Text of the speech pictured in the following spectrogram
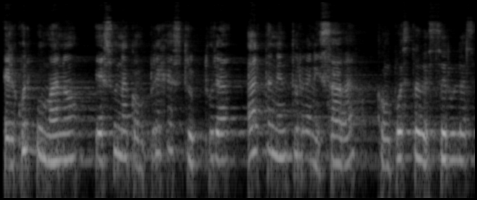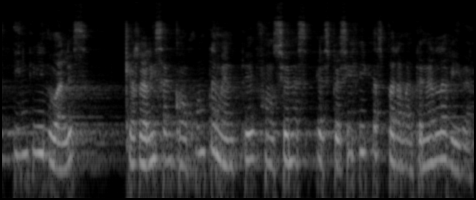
El cuerpo humano es una compleja estructura altamente organizada compuesta de células individuales que realizan conjuntamente funciones específicas para mantener la vida.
